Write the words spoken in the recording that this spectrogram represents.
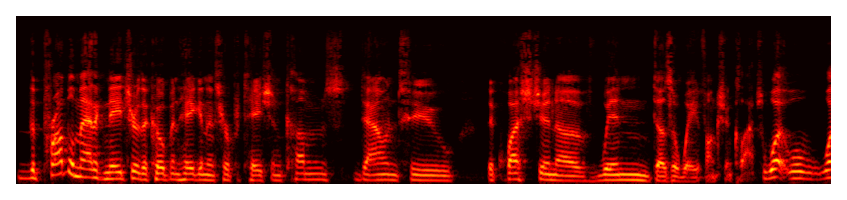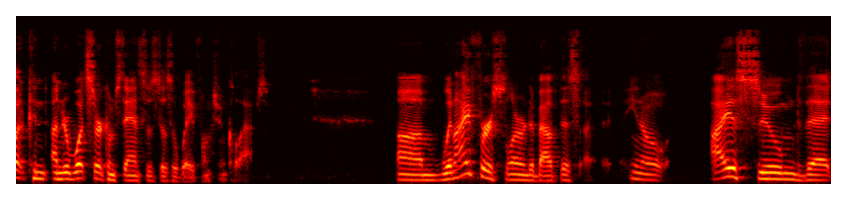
The problematic nature of the Copenhagen interpretation comes down to the question of when does a wave function collapse? What, what can, under what circumstances does a wave function collapse? Um, when I first learned about this, you know, I assumed that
